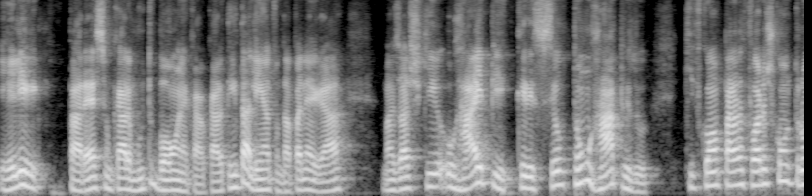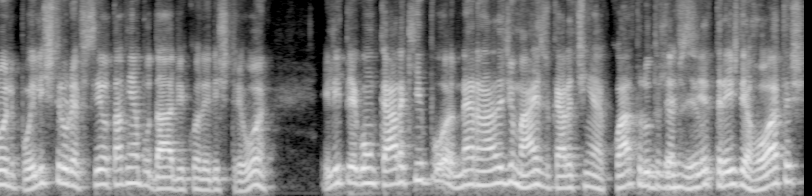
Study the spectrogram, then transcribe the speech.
ele parece um cara muito bom, né, cara? O cara tem talento, não dá para negar. Mas acho que o hype cresceu tão rápido que ficou uma parada fora de controle. Pô, ele estreou no UFC, eu tava em Abu Dhabi quando ele estreou. Ele pegou um cara que, pô, não era nada demais. O cara tinha quatro lutas Entendeu? de UFC, três derrotas.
